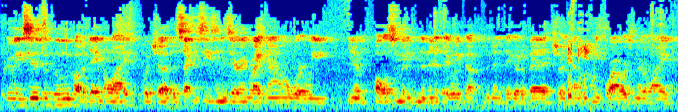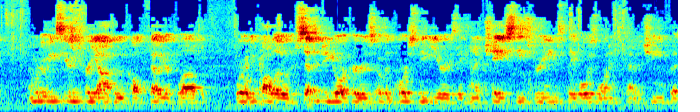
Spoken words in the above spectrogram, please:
We're doing a series with Hulu called A Day in the Life, which uh, the second season is airing right now, where we, you know, follow somebody from the minute they wake up to the minute they go to bed, show kind of 24 hours in their life. And we're doing a series for Yahoo called Failure Club, where we follow seven New Yorkers over the course of the years. They kind of chase these dreams that they've always wanted to kind of achieve, but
